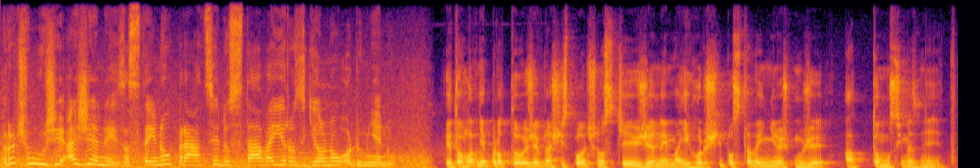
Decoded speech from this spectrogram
Proč muži a ženy za stejnou práci dostávají rozdílnou odměnu? Je to hlavně proto, že v naší společnosti ženy mají horší postavení než muži a to musíme změnit.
